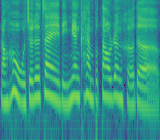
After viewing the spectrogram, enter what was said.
然后我觉得在里面看不到任何的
